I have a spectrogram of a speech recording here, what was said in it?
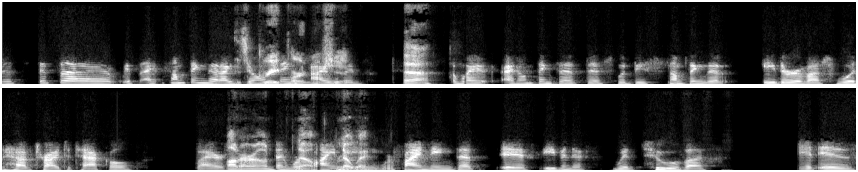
it's it's a it's something that I it's don't a great think partnership. I would. Yeah. Wait, I don't think that this would be something that either of us would have tried to tackle by ourselves on our own. And we're no, finding no we're finding that if even if with two of us, it is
